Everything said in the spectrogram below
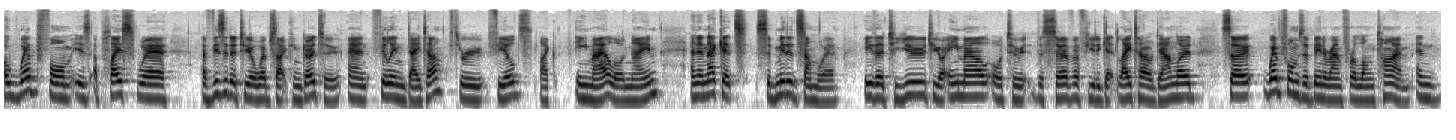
a web form is a place where a visitor to your website can go to and fill in data through fields like email or name, and then that gets submitted somewhere, either to you, to your email, or to the server for you to get later or download. So web forms have been around for a long time, and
